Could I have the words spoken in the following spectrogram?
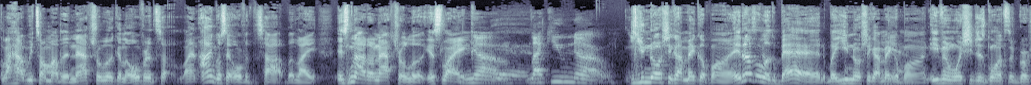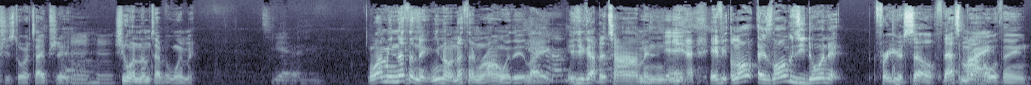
Like how we talking about the natural look and the over the top. Like I ain't gonna say over the top, but like it's not a natural look. It's like no, Yeah. like you know. you know she got makeup on. It doesn't look bad, but you know she got makeup Yeah. on. Even when she just going to the grocery store type shit. Mm-hmm. She one of them type of women. Yeah. Well, I mean, nothing, you know, nothing wrong with it. Like, if you got the time and Yes. if as long, as long as you're doing it for yourself, that's my Right. whole thing.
